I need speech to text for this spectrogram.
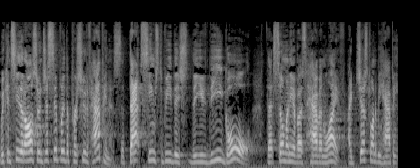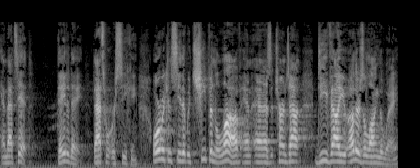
We can see that also in just simply the pursuit of happiness, that that seems to be the, the, the goal that so many of us have in life. I just want to be happy, and that's it, day to day. That's what we're seeking. Or we can see that we cheapen love and, and, as it turns out, devalue others along the way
